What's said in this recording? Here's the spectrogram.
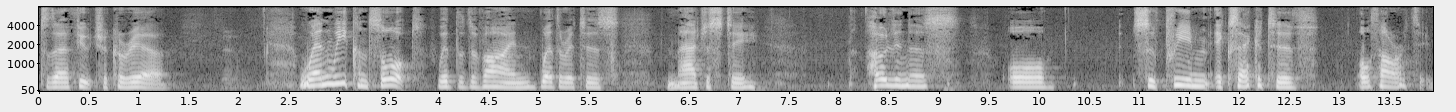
to their future career. When we consort with the divine, whether it is majesty, holiness, or supreme executive authority,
